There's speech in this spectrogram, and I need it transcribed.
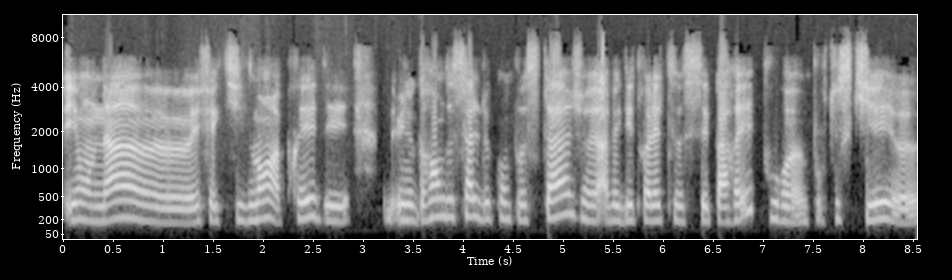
Et on a euh, effectivement après une grande salle de compostage avec des toilettes séparées pour, euh, pour tout ce qui est euh,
